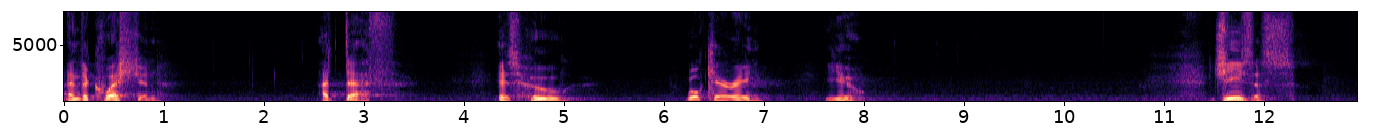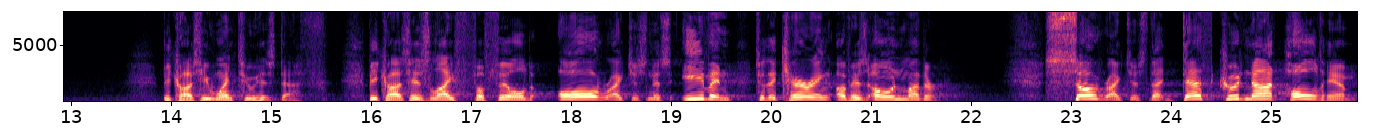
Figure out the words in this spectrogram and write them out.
And the question at death is who will carry you. Jesus, because he went to his death, because his life fulfilled all righteousness, even to the caring of his own mother, so righteous that death could not hold him.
